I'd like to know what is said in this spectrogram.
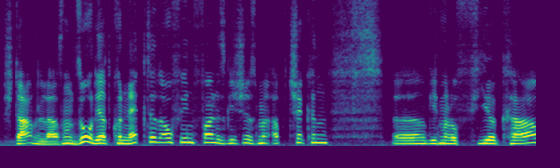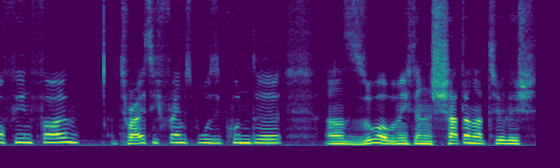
starten lassen. So, die hat connected auf jeden Fall. Das gehe ich jetzt mal abchecken. Äh, gehe ich mal auf 4K auf jeden Fall. 30 Frames pro Sekunde. Äh, so, aber wenn ich dann den Shutter natürlich,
